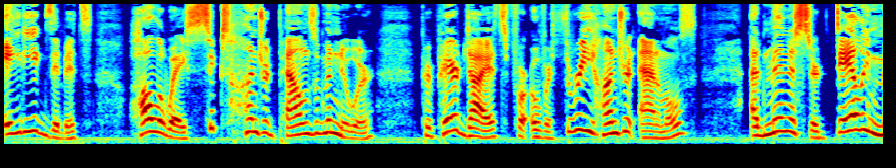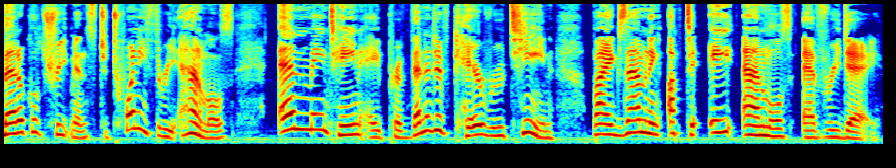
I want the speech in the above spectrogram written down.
80 exhibits, haul away 600 pounds of manure, prepare diets for over 300 animals, administer daily medical treatments to 23 animals, and maintain a preventative care routine by examining up to eight animals every day.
